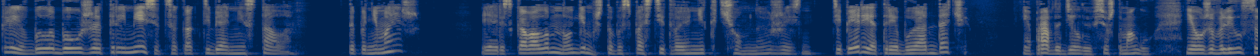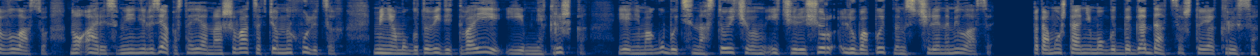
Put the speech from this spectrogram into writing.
«Клифф, было бы уже три месяца, как тебя не стало. Ты понимаешь? Я рисковала многим, чтобы спасти твою никчемную жизнь. Теперь я требую отдачи. Я правда делаю все, что могу. Я уже влился в ласу. Но, Арис, мне нельзя постоянно ошиваться в темных улицах. Меня могут увидеть твои, и мне крышка. Я не могу быть настойчивым и чересчур любопытным с членами ласы, потому что они могут догадаться, что я крыса.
